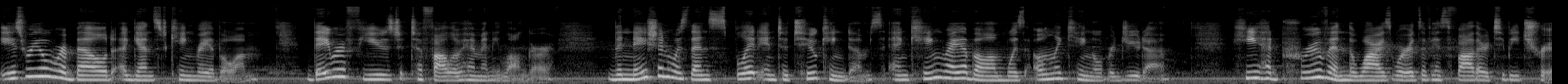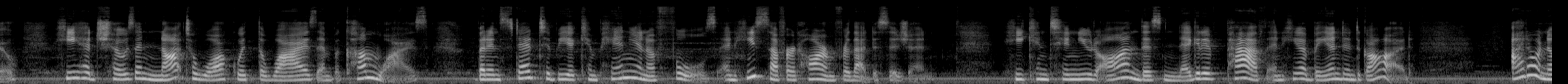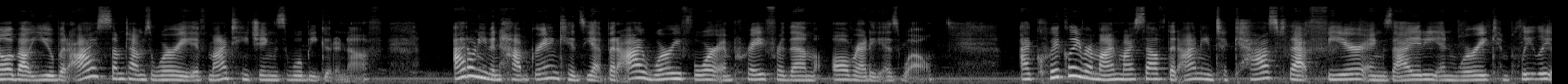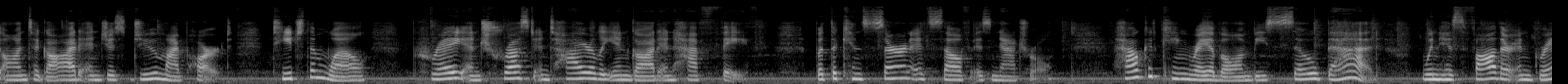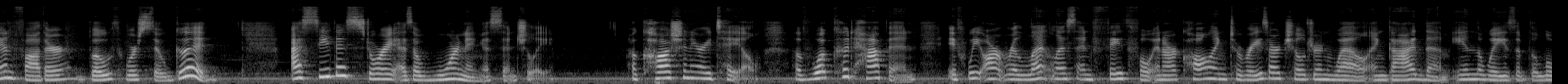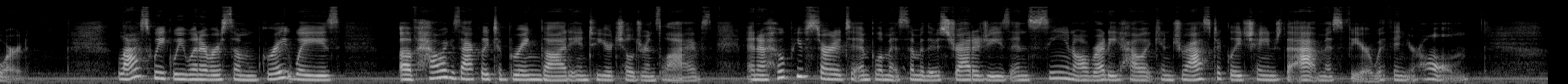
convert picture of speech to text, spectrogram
Israel rebelled against King Rehoboam. They refused to follow him any longer. The nation was then split into two kingdoms, and King Rehoboam was only king over Judah. He had proven the wise words of his father to be true. He had chosen not to walk with the wise and become wise, but instead to be a companion of fools, and he suffered harm for that decision. He continued on this negative path and he abandoned God. I don't know about you, but I sometimes worry if my teachings will be good enough. I don't even have grandkids yet, but I worry for and pray for them already as well. I quickly remind myself that I need to cast that fear, anxiety, and worry completely onto God and just do my part. Teach them well, pray and trust entirely in God, and have faith. But the concern itself is natural. How could King Rehoboam be so bad? When his father and grandfather both were so good. I see this story as a warning, essentially. a cautionary tale of what could happen if we aren't relentless and faithful in our calling to raise our children well and guide them in the ways of the Lord. Last week, we went over some great ways of how exactly to bring God into your children's lives. And I hope you've started to implement some of those strategies and seen already how it can drastically change the atmosphere within your home.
